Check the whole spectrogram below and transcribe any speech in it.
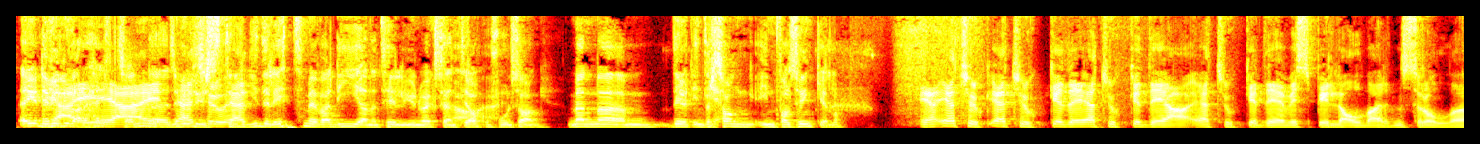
det vil jo være helt sånn, det vil jo stride litt med verdiene til Uno X til Jakob Folsang, men um, det er jo et interessant innfallsvinkel. da. Jeg, jeg, tror, jeg, tror, det, jeg, tror det, jeg tror ikke det vil spille all verdens rolle,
